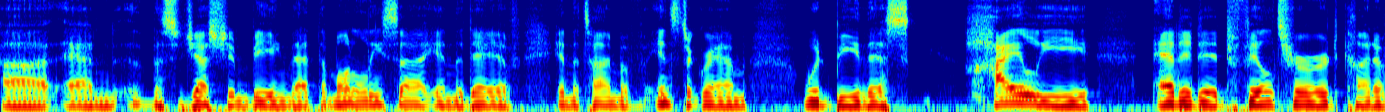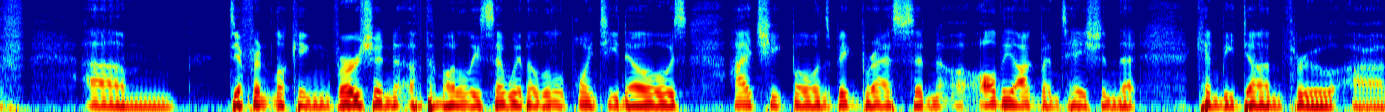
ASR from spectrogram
uh, and the suggestion being that the Mona Lisa in the day of in the time of Instagram would be this highly edited, filtered kind of. Um, different looking version of the Mona Lisa with a little pointy nose, high cheekbones, big breasts, and all the augmentation that can be done through uh,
